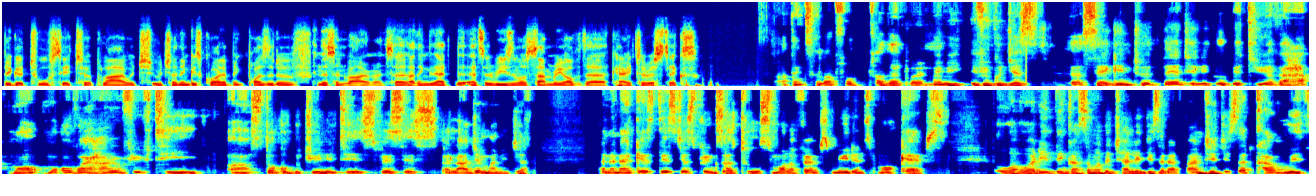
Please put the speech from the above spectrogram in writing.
bigger tool set to apply, which which I think is quite a big positive in this environment. So I think that that's a reasonable summary of the characteristics. Uh, thanks a lot for, for that, Warren. Maybe if you could just uh, seg into that a little bit. You have a more, more over 150 uh, stock opportunities versus a larger manager. And then I guess this just brings us to smaller firms, mid and small caps. What, what, do you think are some of the challenges and advantages that come with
